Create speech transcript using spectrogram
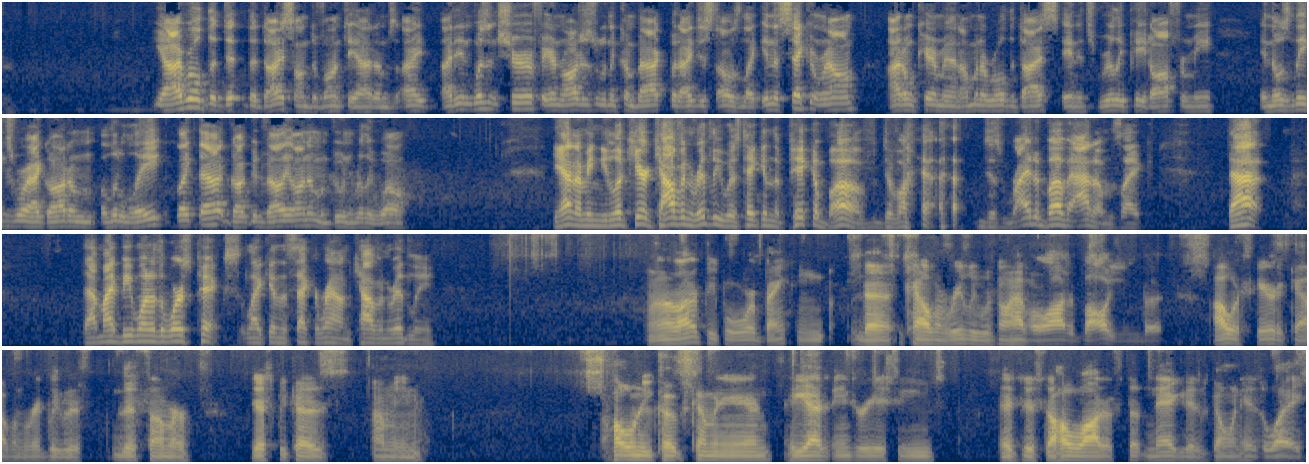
Yeah, I rolled the the dice on Davante Adams. I I didn't wasn't sure if Aaron Rodgers was going to come back, but I just I was like in the second round, I don't care, man. I'm to roll the dice, and it's really paid off for me. In those leagues where I got him a little late like that, got good value on him, I'm doing really well. Yeah, and I mean, you look here, Calvin Ridley was taking the pick above, just right above Adams. Like that, that might be one of the worst picks, like in the second round, Calvin Ridley. A lot of people were banking that Calvin Ridley was going to have a lot of volume, but I was scared of Calvin Ridley this this summer, just because. I mean, a whole new coach coming in. He has injury issues. It's just a whole lot of stuff negatives going his way.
